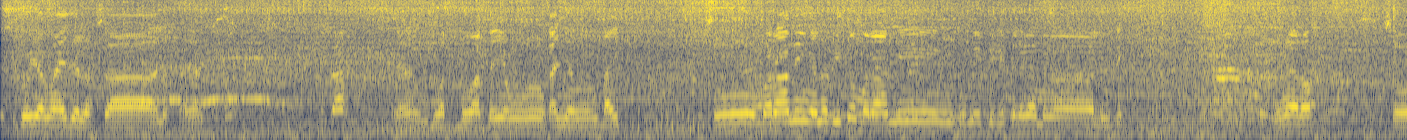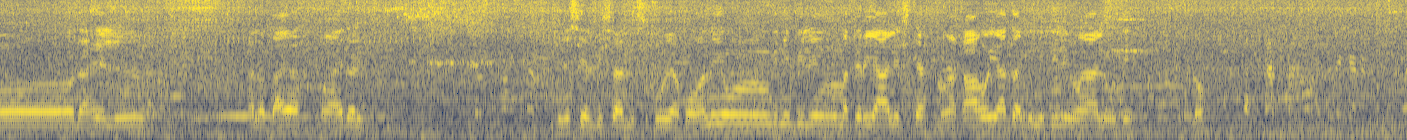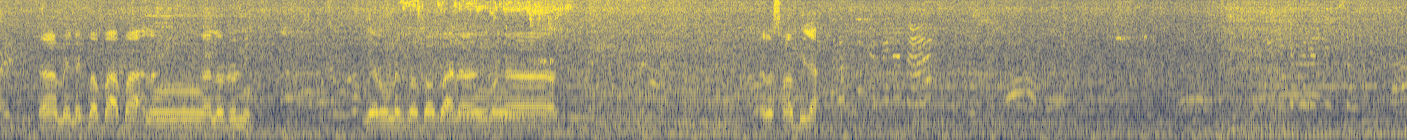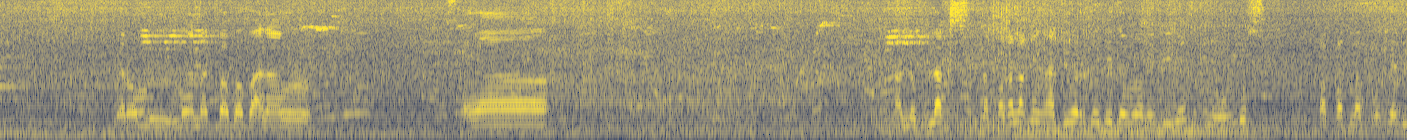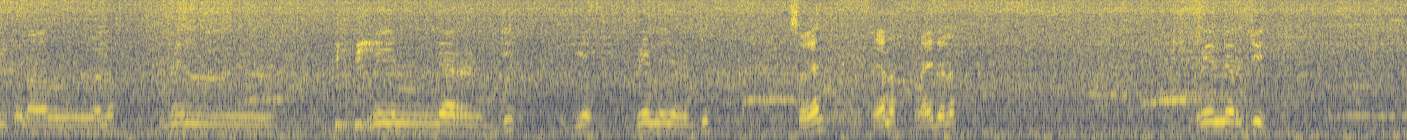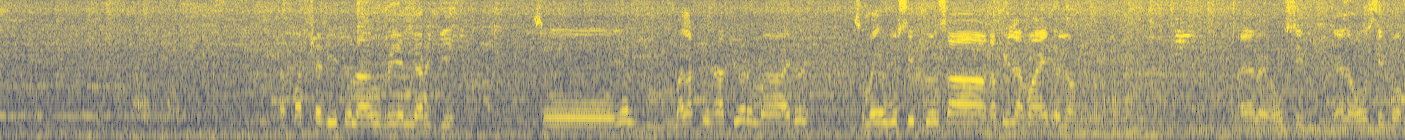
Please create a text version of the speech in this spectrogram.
Si Kuya mga idol oh, sa ano, ayan. Ayan, buhat-buhat na yung kanyang bike. So maraming ano dito, maraming bumibili talaga mga ludi. Yun nga no. So dahil ano tayo mga idol. Sinaservice natin si Kuya kung ano yung binibiling materialis niya. Mga kahoy yata binibili mga ludi. No? Ah, may nagbababa ng ano doon eh. Merong nagbababa ng mga ano sa kabila. Merong mga nagbababa ng mga hollow blocks. Napakalaking hardware to dito mga kaibigan sa Pinundos. Tapat lang po siya dito ng ano, green green energy. Ge- Green energy. So yan. Yan o, mga idol o. Green energy. Tapat siya dito ng green energy. So, yun. Malaking hardware mga idol. So, may usip dun sa kabila mga idol o. Ayan, may usip. Ayan, ang usip o.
